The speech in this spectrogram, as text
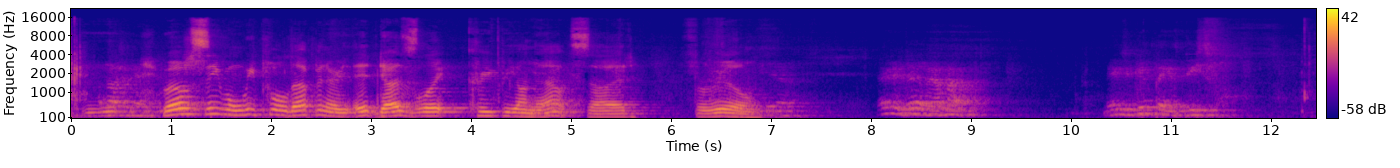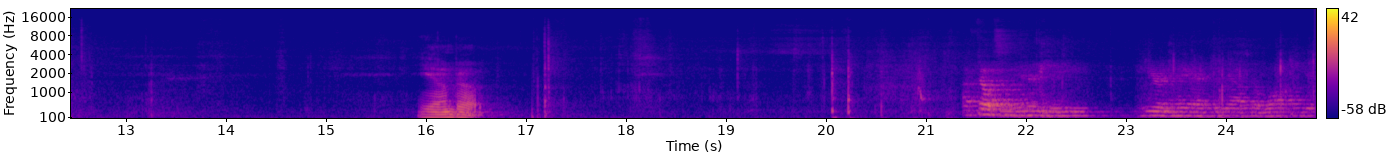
I mean, Well, see, when we pulled up in there, it does look creepy on the outside. For real. Yeah. Actually, it does. I'm not. Maybe it's a good thing it's peaceful. Yeah, I'm about. I felt some energy here and there throughout the walk here.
